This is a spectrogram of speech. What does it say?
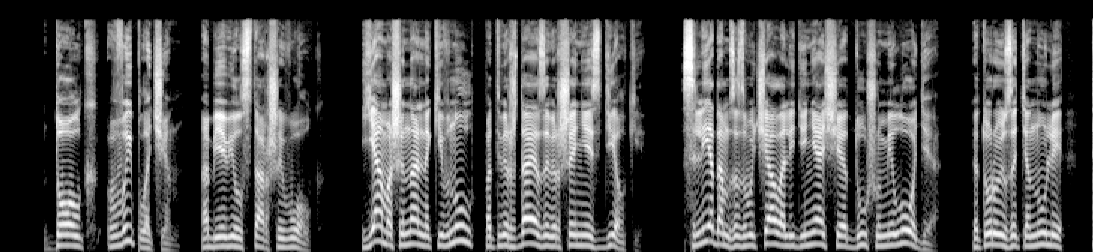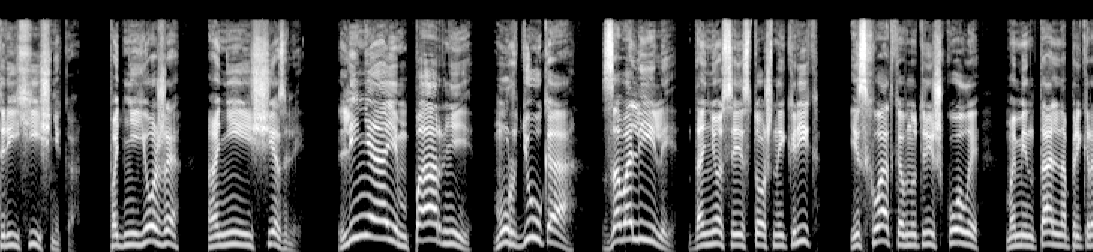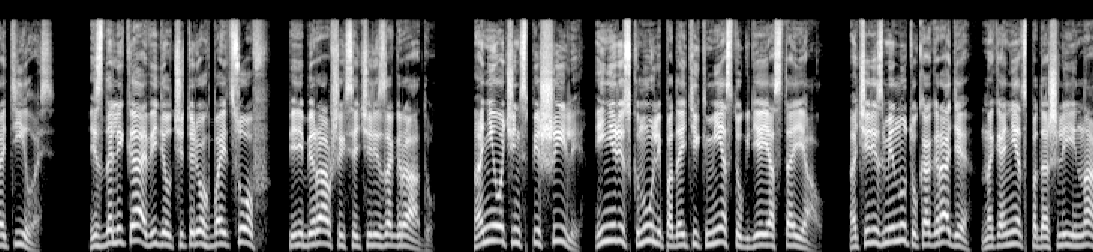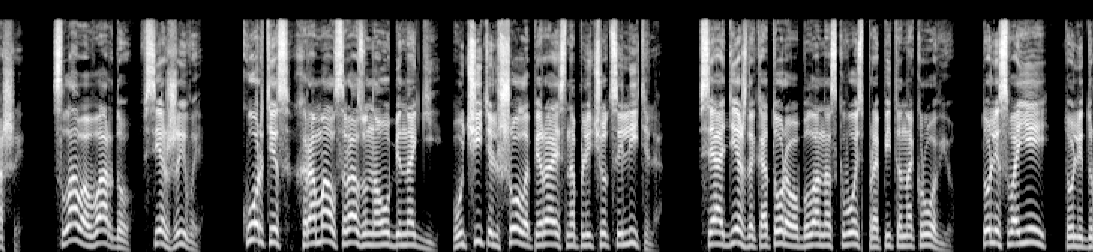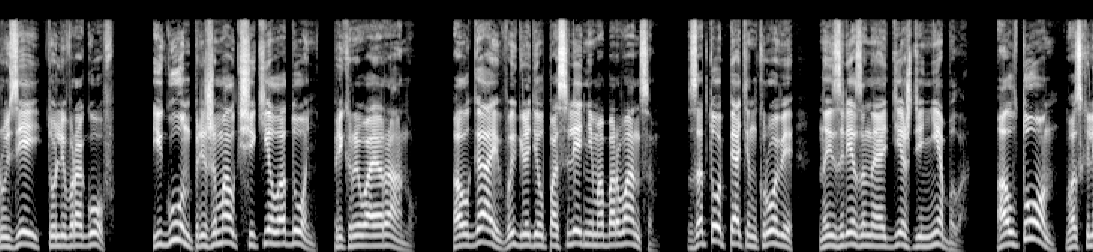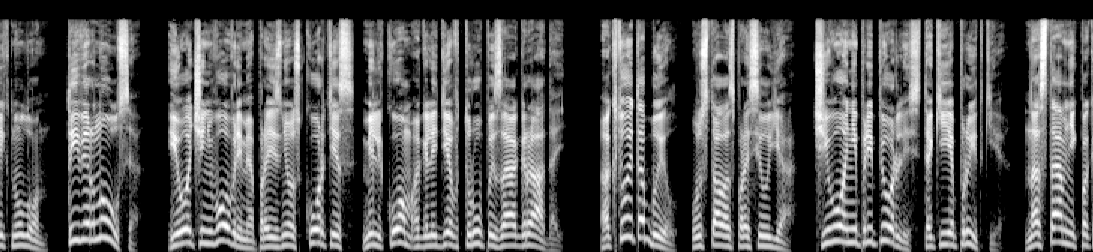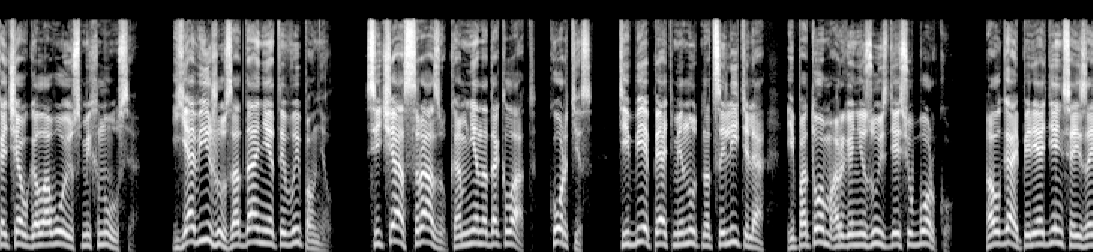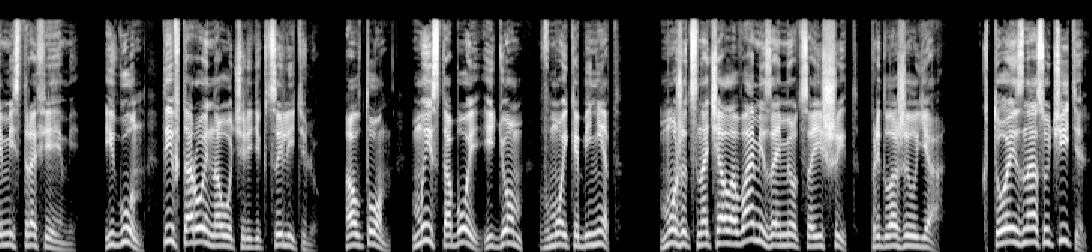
«Долг выплачен», — объявил старший волк. Я машинально кивнул, подтверждая завершение сделки. Следом зазвучала леденящая душу мелодия, которую затянули три хищника. Под нее же они исчезли. «Линяем, парни! Мурдюка! Завалили!» Донесся истошный крик, и схватка внутри школы моментально прекратилась. Издалека видел четырех бойцов, перебиравшихся через ограду. Они очень спешили и не рискнули подойти к месту, где я стоял. А через минуту к ограде, наконец, подошли и наши. Слава Варду, все живы. Кортис хромал сразу на обе ноги. Учитель шел, опираясь на плечо целителя, вся одежда которого была насквозь пропитана кровью. То ли своей, то ли друзей, то ли врагов. Игун прижимал к щеке ладонь, прикрывая рану. Алгай выглядел последним оборванцем, зато пятен крови на изрезанной одежде не было. «Алтон!» — воскликнул он. «Ты вернулся!» «И очень вовремя», — произнес Кортис, мельком оглядев трупы за оградой. «А кто это был?» — устало спросил я. «Чего они приперлись, такие прыткие?» Наставник, покачав головой, усмехнулся. «Я вижу, задание ты выполнил. Сейчас сразу ко мне на доклад. Кортис, тебе пять минут на целителя, и потом организуй здесь уборку. Алгай, переоденься и займись трофеями. Игун, ты второй на очереди к целителю. Алтон, мы с тобой идем в мой кабинет. Может, сначала вами займется Ишит, предложил я. Кто из нас учитель?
